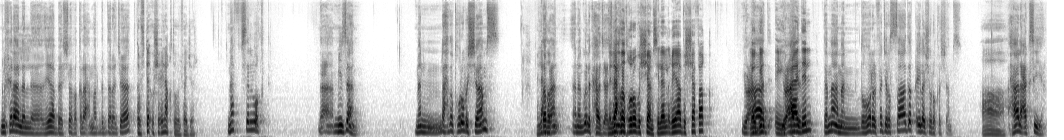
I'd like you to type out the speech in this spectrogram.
من خلال ال- غياب الشفق الأحمر بالدرجات. طيب وش علاقته بالفجر؟ نفس الوقت. ميزان. من لحظة غروب الشمس من لحظة طبعا أنا أقول لك حاجة من لحظة غروب الشمس إلى غياب الشفق يعاد قلت- إيه، يعادل تماما ظهور الفجر الصادق إلى شروق الشمس. آه. حالة عكسية.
